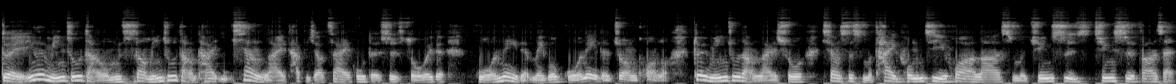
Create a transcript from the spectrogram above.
对，因为民主党，我们知道民主党他向来他比较在乎的是所谓的国内的美国国内的状况哦。对民主党来说，像是什么太空计划啦，什么军事军事发展，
